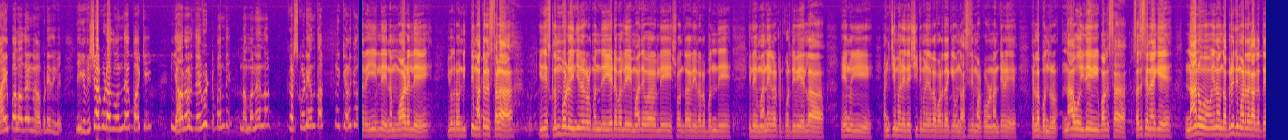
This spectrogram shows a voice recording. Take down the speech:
ನಾಯಿ ಪಾಲು ಆದಂಗೆ ಆಗ್ಬಿಟ್ಟಿದ್ದೀವಿ ಈಗ ವಿಷ ಕೊಡೋದು ಒಂದೇ ಬಾಕಿ. ಯಾರು ದಯವಿಟ್ಟು ಬಂದು ನಮ್ಮ ಮನೆಯನ್ನು ಕಟ್ಸ್ಕೊಡಿ ಅಂತ ಕೇಳ್ಕೊಂಡ್ರೆ ಇಲ್ಲಿ ನಮ್ಮ ವಾರ್ಡಲ್ಲಿ ಇವಾಗ ನಾವು ನಿತ್ಯ ಮಾತಾಡೋ ಸ್ಥಳ ಇದೆ ಸ್ಲಮ್ ಬೋರ್ಡ್ ಇಂಜಿನಿಯರ್ಗಳು ಬಂದು ಎ ಡಬಲ್ ಇ ಮಾದೇವ ಆಗಲಿ, ಯಶವಂತ ಆಗಲಿ ಎಲ್ಲರೂ ಬಂದು ಇಲ್ಲಿ ಮನೆಗಳು ಕಟ್ಕೊಡ್ತೀವಿ. ಎಲ್ಲ ಏನು ಈ ಹಂಚಿ ಮನೆ ಇದೆ, ಶೀಟಿ ಮನೆ ಎಲ್ಲ ಹೊಡೆದಾಕಿ ಒಂದು ಆಸಿಸಿ ಮಾಡ್ಕೊಳ್ಳೋಣ ಅಂತೇಳಿ ಎಲ್ಲ ಬಂದರು. ನಾವು ಇದೇ ಈ ಭಾಗ ಸದಸ್ಯನಾಗಿ ನಾನು ಏನೋ ಒಂದು ಅಭಿವೃದ್ಧಿ ಮಾಡಿದಾಗುತ್ತೆ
